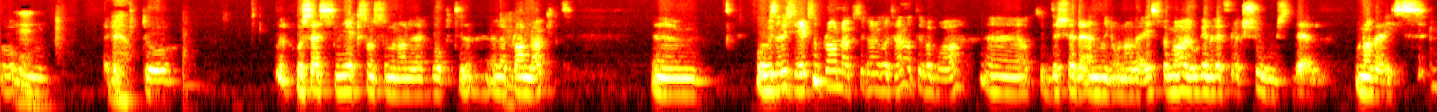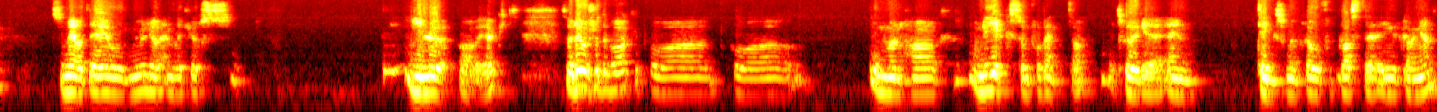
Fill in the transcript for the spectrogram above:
og om mm. prosessen gikk sånn som man hadde håpet eller mm. planlagt. Um, og Hvis den ikke gikk som planlagt, så kan det godt hende at det var bra. Uh, at det skjedde endringer underveis. For vi har jo en refleksjonsdel underveis som gjør at det er jo mulig å endre kurs i løpet av ei økt. Så det å se tilbake på, på om, har, om det gikk som forventa. Det tror jeg er en ting som vi prøver å få plass til i utgangen.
